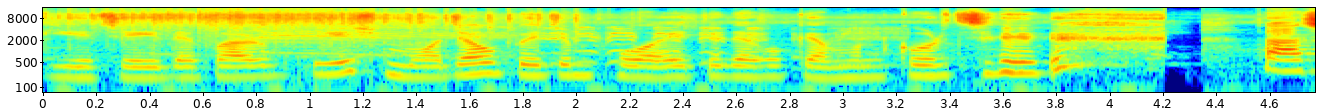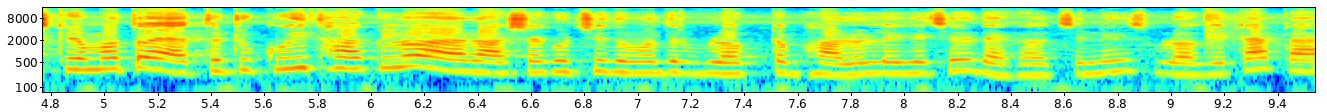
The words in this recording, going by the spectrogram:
গিয়েছে। এই দেখো, আর বেশ মজাও পেয়েছে, ভয়েতে দেখো কেমন করছে। তো আজকের মতো এতটুকুই থাকল, আর আশা করছি তোমাদের ব্লগটা ভালো লেগেছে। দেখা হচ্ছে নেক্সট ব্লগে টাটা!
